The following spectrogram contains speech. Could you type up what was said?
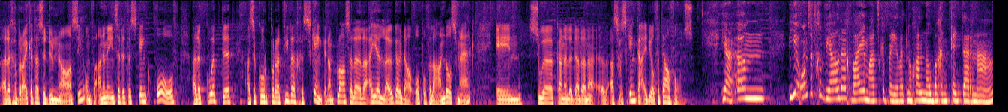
hulle gebruik dit as 'n donasie om vir ander mense dit te skenk of hulle koop dit as 'n korporatiewe geskenk en dan plaas hulle hulle eie logo daarop of hulle handelsmerk en so kan hulle dit dan eh, as geskenke uitdeel. Vertel vir ons. Ja, ehm um Wie ons het geweldig baie maatskappye wat nogal nou begin kyk daarna.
